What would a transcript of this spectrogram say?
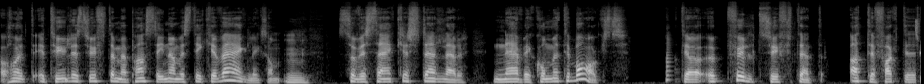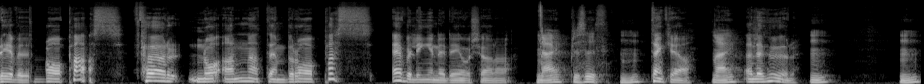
ha ett, ett tydligt syfte med passet innan vi sticker iväg. Liksom. Mm. Så vi säkerställer när vi kommer tillbaks att jag har uppfyllt syftet att det faktiskt blev ett bra pass. För något annat än bra pass är väl ingen idé att köra, Nej, precis. Mm. tänker jag. Nej. Eller hur? Mm. Mm.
